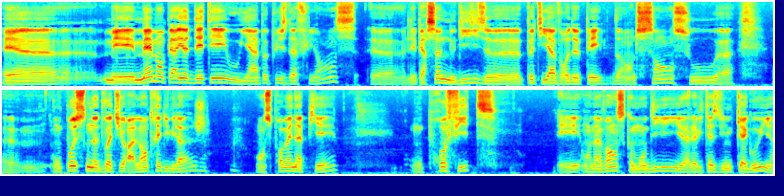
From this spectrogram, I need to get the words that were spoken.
Euh, mais même en période d'été où il y a un peu plus d'affluence, euh, les personnes nous disent petit havre de paix, dans le sens où euh, on pose notre voiture à l'entrée du village, on se promène à pied, on profite et on avance, comme on dit, à la vitesse d'une cagouille.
